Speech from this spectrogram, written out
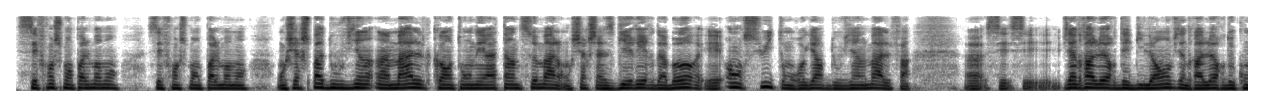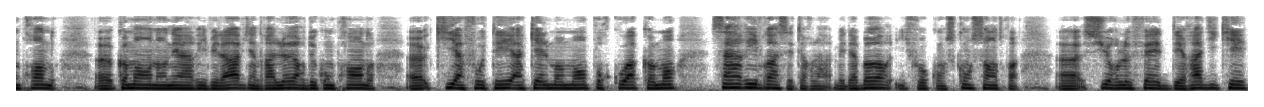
c'est franchement pas le moment. C'est franchement pas le moment. On cherche pas d'où vient un mal quand on est atteint de ce mal. On cherche à se guérir d'abord et ensuite on regarde d'où vient le mal. Euh, viendra l'heure des bilans, viendra l'heure de comprendre euh, comment on en est arrivé là, viendra l'heure de comprendre euh, qui a fauté, à quel moment, pourquoi, comment. Ça arrivera cette heure-là. Mais d'abord, il faut qu'on se concentre sur le fait d'éradiquer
